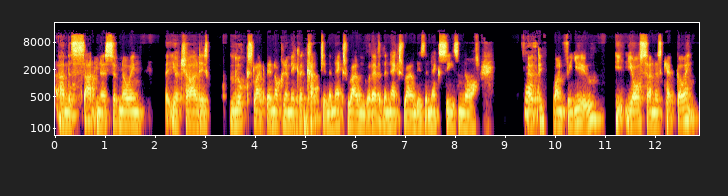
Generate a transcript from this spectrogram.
and the sadness of knowing that your child is looks like they're not going to make the cut in the next round, whatever the next round is, the next season, or yeah. at this point for you, your son has kept going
